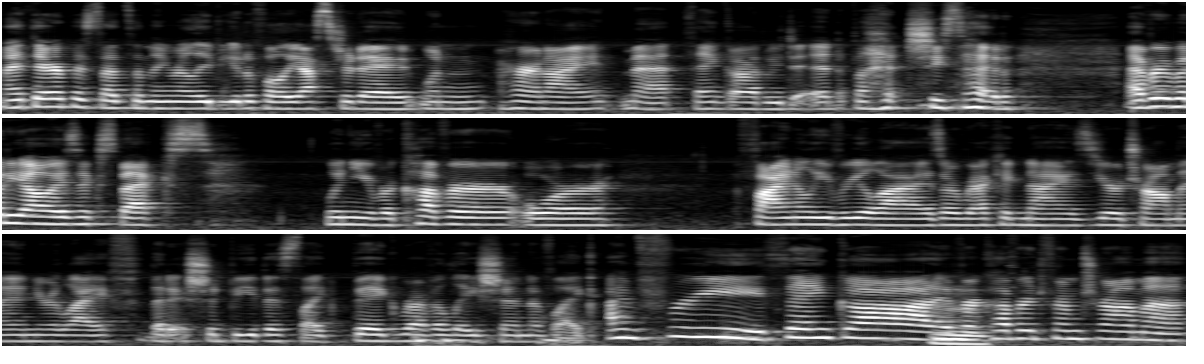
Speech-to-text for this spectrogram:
My therapist said something really beautiful yesterday when her and I met. Thank God we did. But she said, everybody always expects when you recover or finally realize or recognize your trauma in your life that it should be this like big revelation of like, I'm free. Thank God. I've mm. recovered from trauma.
